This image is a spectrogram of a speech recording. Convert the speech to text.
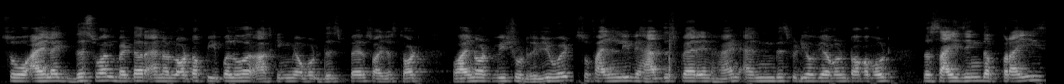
So i like this one better and a lot of people were asking me about this pair so i just thought why not we should review it? So finally we have this pair in hand and in this video we are going to talk about the sizing the price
